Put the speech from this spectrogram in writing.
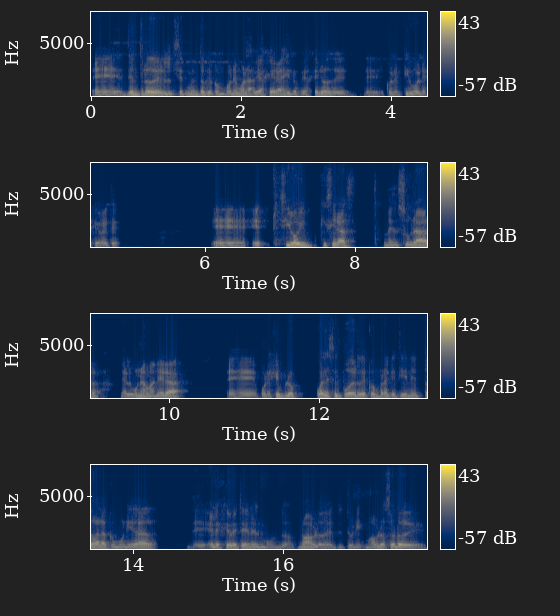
eh, dentro del segmento que componemos las viajeras y los viajeros del colectivo LGBT. Eh, si hoy quisieras mensurar de alguna manera, por ejemplo, cuál es el poder de compra que tiene toda la comunidad LGBT en el mundo, no hablo de, turismo, hablo solo de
